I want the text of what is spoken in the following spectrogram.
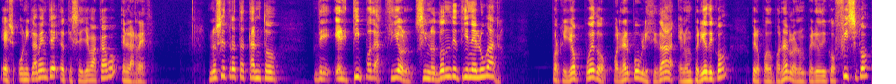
es únicamente el que se lleva a cabo en la red. No se trata tanto de el tipo de acción, sino dónde tiene lugar. Porque yo puedo poner publicidad en un periódico, pero puedo ponerlo en un periódico físico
